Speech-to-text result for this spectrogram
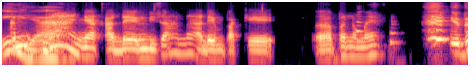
kan iya. banyak. Ada yang di sana ada yang pakai eh, apa namanya? Itu.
